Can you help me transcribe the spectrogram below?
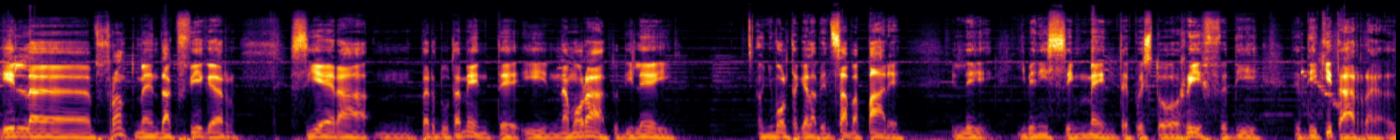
il frontman Doug Figure si era mh, perdutamente innamorato di lei, ogni volta che la pensava pare le, gli venisse in mente questo riff di, di chitarra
